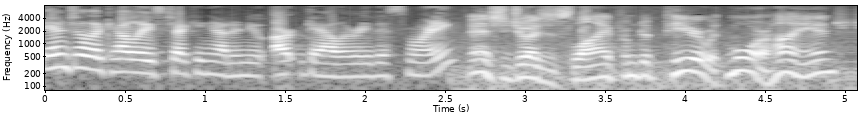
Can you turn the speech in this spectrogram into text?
Angela Kelly's checking out a new art gallery this morning. And she joins us live from De Pere with more. Hi, Ange.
